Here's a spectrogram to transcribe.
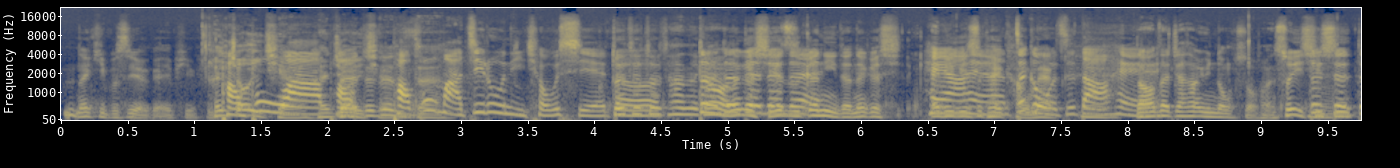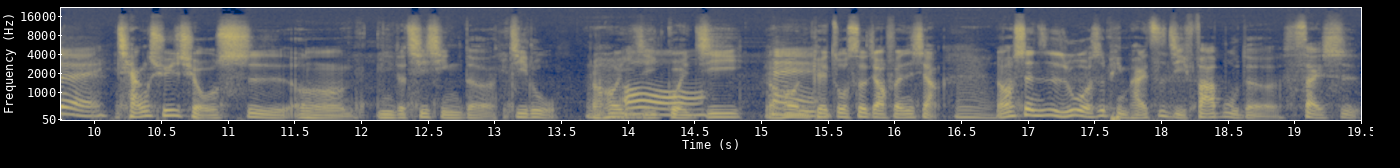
？Nike 不是有个 APP？跑步啊，跑跑步嘛，记录你球鞋。对对对，它那个那个鞋子跟你的那个 APP 是可以扛的。这个我知道。然后再加上运动手环，所以其实强需求是嗯你的骑行的记录，然后以及轨迹，然后你可以做社交分享，然后甚至如果是品牌自己发布的赛事，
